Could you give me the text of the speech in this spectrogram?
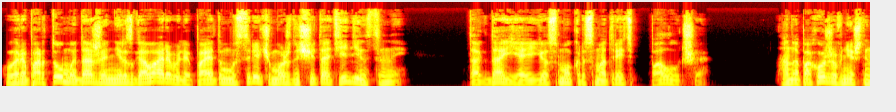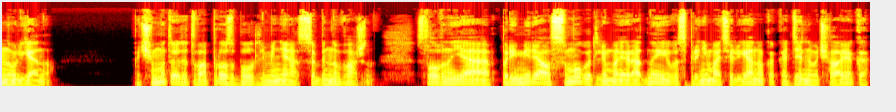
В аэропорту мы даже не разговаривали, поэтому встречу можно считать единственной. Тогда я ее смог рассмотреть получше. Она похожа внешне на Ульяну? Почему-то этот вопрос был для меня особенно важен. Словно я примерял, смогут ли мои родные воспринимать Ульяну как отдельного человека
